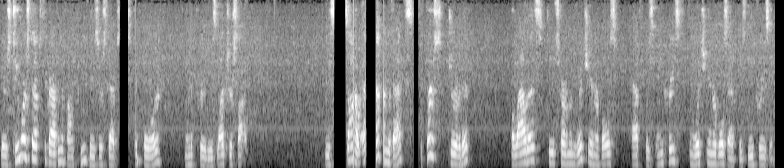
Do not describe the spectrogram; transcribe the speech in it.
There's two more steps to graphing a function. These are steps three for in the previous lecture slide. Saw how of x, the first derivative, allowed us to determine which intervals f was increasing and which intervals f was decreasing.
